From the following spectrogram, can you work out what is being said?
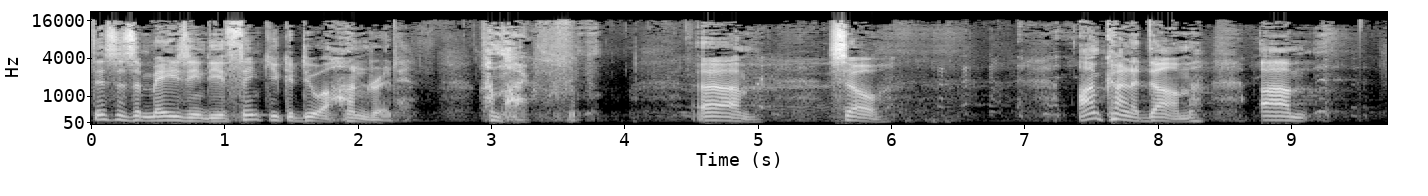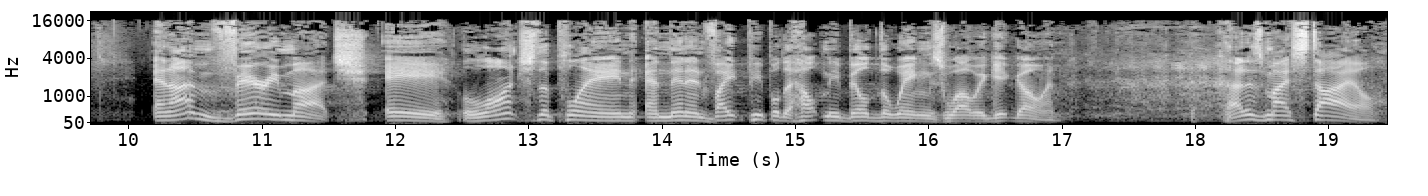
This is amazing. Do you think you could do a hundred? I'm like, um, so I'm kind of dumb. Um, and I'm very much a launch the plane and then invite people to help me build the wings while we get going. That is my style.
